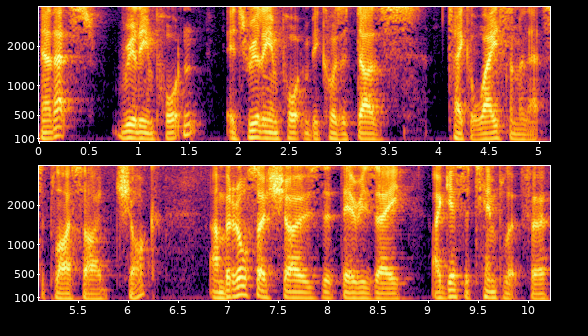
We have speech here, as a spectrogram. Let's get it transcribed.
Now, that's really important. It's really important because it does take away some of that supply side shock. Um, but it also shows that there is a, I guess, a template for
